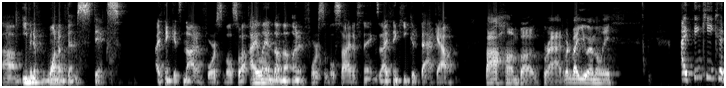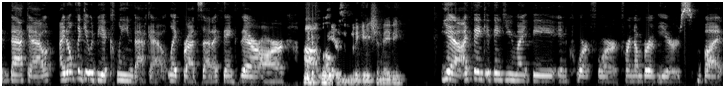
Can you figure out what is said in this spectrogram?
um, even if one of them sticks, I think it's not enforceable. So I land on the unenforceable side of things. I think he could back out. Bah humbug, Brad. What about you, Emily? I think he could back out. I don't think it would be a clean back out, like Brad said. I think there are Three to Um, four years of litigation, maybe. Yeah, I think I think you might be in court for for a number of years, but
